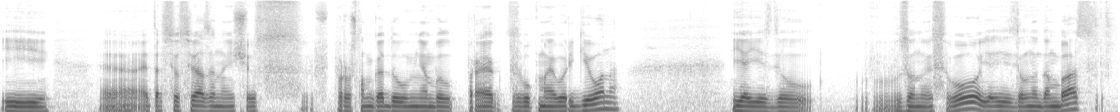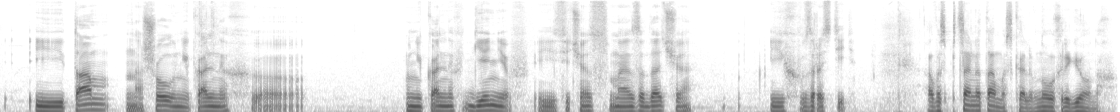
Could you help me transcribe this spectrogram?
И э, это все связано еще с... В прошлом году у меня был проект «Звук моего региона». Я ездил в зону СВО, я ездил на Донбасс, и там нашел уникальных, э, уникальных гениев, и сейчас моя задача их взрастить. А вы специально там искали, в новых регионах?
